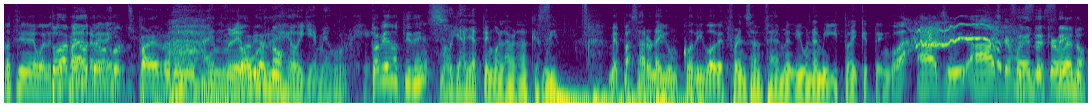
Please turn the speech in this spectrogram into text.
¿No tiene boleto Todavía para no tenemos boletos para RBD, Ay, fíjate, me todavía urge, no. oye, me urge. ¿Todavía no tienes? No, ya, ya tengo, la verdad que sí. Me pasaron ahí un código de Friends and Family, un amiguito ahí que tengo. ¡Ah! Ah, sí, ah, qué bueno, sí, qué sí. bueno.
